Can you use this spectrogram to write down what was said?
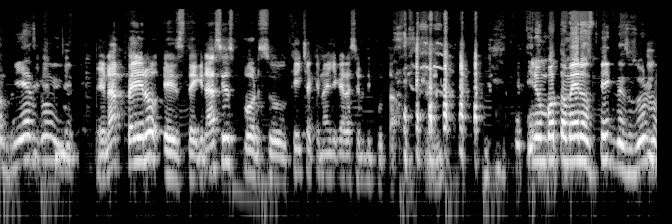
en riesgo. y- ¿verdad? pero este, gracias por su quecha que no va a llegar a ser diputado. tiene un voto menos pic de susurro.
